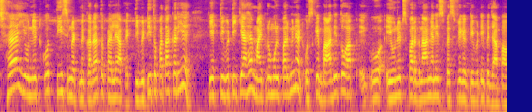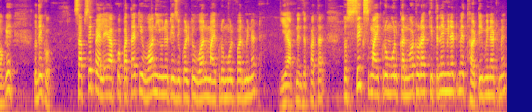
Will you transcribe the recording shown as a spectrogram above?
छः यूनिट को तीस मिनट में कर रहा है तो पहले आप एक्टिविटी तो पता करिए कि एक्टिविटी क्या है माइक्रोमोल पर मिनट उसके बाद ही तो आप वो यूनिट्स पर ग्राम यानी स्पेसिफिक एक्टिविटी पे जा पाओगे। तो देखो सबसे पहले आपको पता है कि one unit is equal to one micromole per minute ये आपने जब पता है। तो सिक्स माइक्रोमोल कन्वर्ट हो रहा है कितने मिनट में? थर्टी मिनट में।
